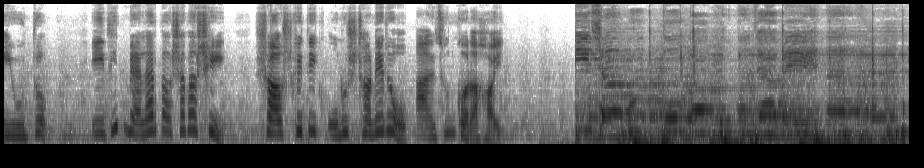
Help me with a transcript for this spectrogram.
এই উদ্যোগ এদিন মেলার পাশাপাশি সাংস্কৃতিক অনুষ্ঠানেরও আয়োজন করা হয়। না।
